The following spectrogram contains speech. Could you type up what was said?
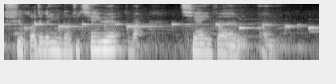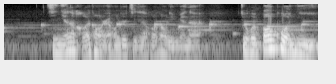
去和这个运动去签约，对吧？签一份嗯几年的合同，然后这几年的合同里面呢，就会包括你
